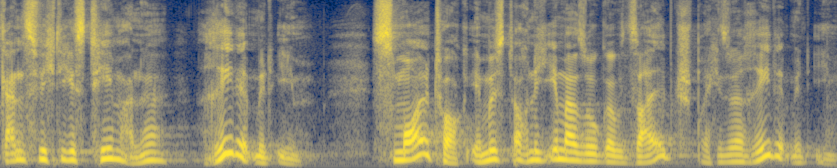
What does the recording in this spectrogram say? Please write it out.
ganz wichtiges Thema. Ne? Redet mit ihm. Smalltalk, ihr müsst auch nicht immer so gesalbt sprechen, sondern redet mit ihm.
